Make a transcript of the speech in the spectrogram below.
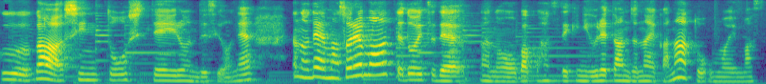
クが浸透しているんですよね。なので、まあ、それもあってドイツであの爆発的に売れたんじゃないかなと思います。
